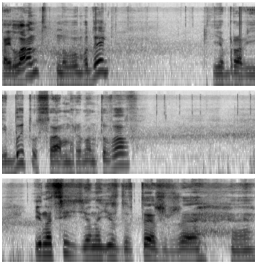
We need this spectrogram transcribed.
Highland, нову модель. Я брав її биту, сам ремонтував. І на цій я наїздив теж вже е,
